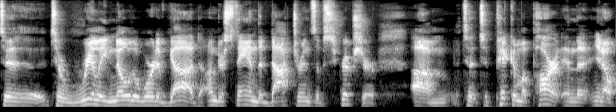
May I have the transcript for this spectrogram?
to to really know the Word of God, to understand the doctrines of Scripture, um, to to pick them apart. And the you know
